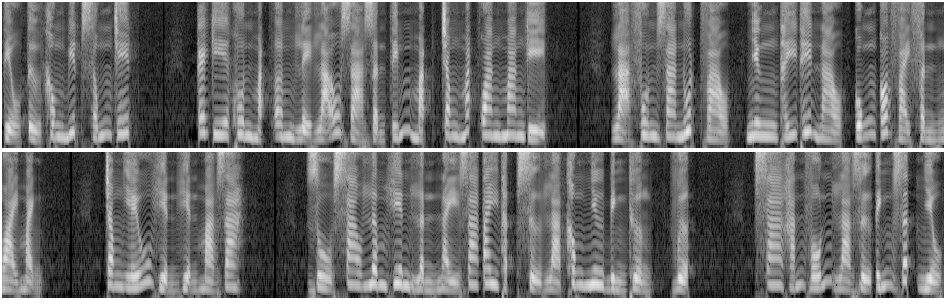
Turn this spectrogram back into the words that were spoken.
Tiểu tử không biết sống chết. Cái kia khuôn mặt âm lệ lão giả giận tím mặt trong mắt quang mang kỳ. Lạ phun ra nuốt vào, nhưng thấy thế nào cũng có vài phần ngoài mạnh. Trong yếu hiện hiện mà ra. Dù sao Lâm Hiên lần này ra tay thật sự là không như bình thường, vượt. Xa hắn vốn là dự tính rất nhiều.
